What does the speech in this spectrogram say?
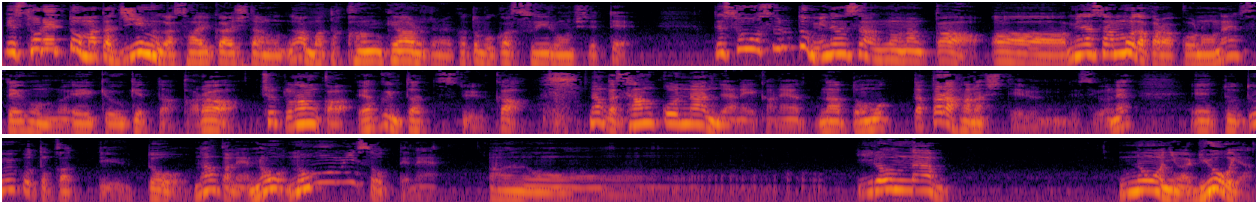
で、それとまたジムが再開したのがまた関係あるんじゃないかと僕は推論してて。で、そうすると皆さんのなんか、あ皆さんもだからこのね、ステイホームの影響を受けたから、ちょっとなんか役に立つというか、なんか参考になるんじゃねえかね、なと思ったから話してるんですよね。えっ、と、どういうことかっていうと、なんかね、脳みそってね、あのー、いろんな脳には量や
